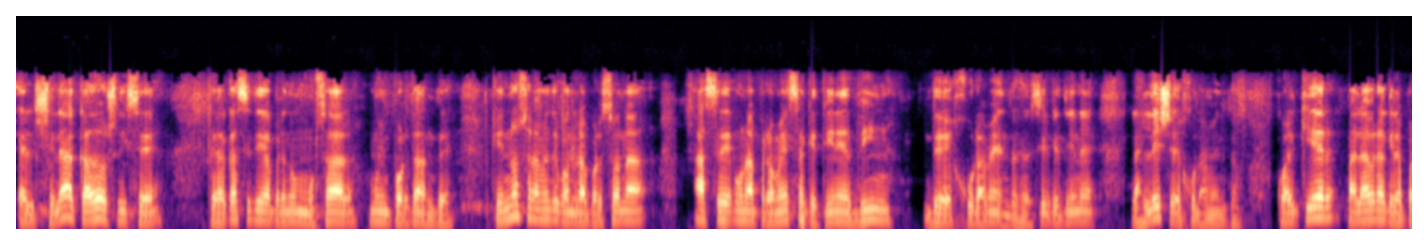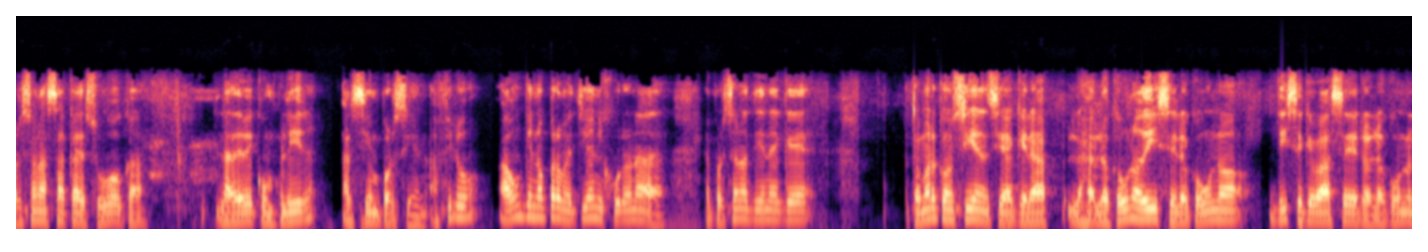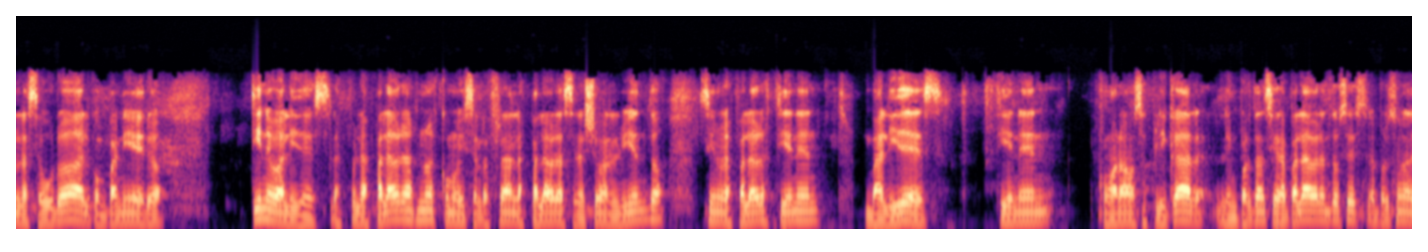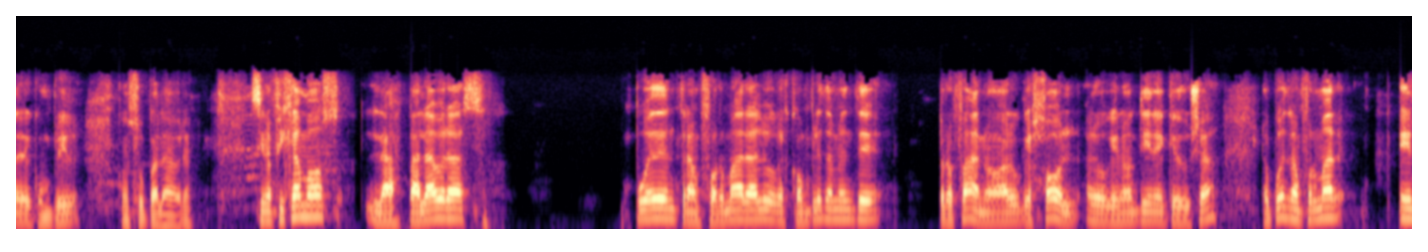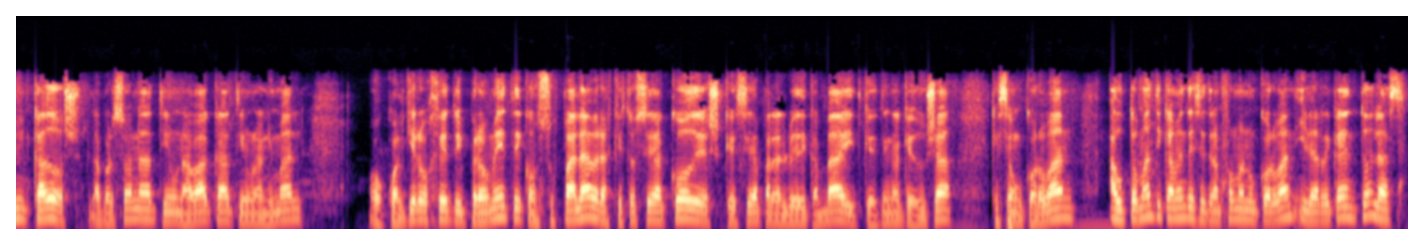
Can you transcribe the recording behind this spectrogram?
el Shelah Kadosh dice que de acá se tiene que aprender un musar muy importante, que no solamente cuando la persona hace una promesa que tiene din de juramento, es decir, que tiene las leyes de juramento. Cualquier palabra que la persona saca de su boca la debe cumplir al 100%. Afilo, aunque no prometió ni juró nada, la persona tiene que tomar conciencia que lo que uno dice, lo que uno dice que va a hacer o lo que uno le aseguró al compañero, tiene validez. Las, las palabras no es como dice el refrán, las palabras se las llevan el viento, sino las palabras tienen validez, tienen, como ahora vamos a explicar, la importancia de la palabra, entonces la persona debe cumplir con su palabra. Si nos fijamos, las palabras pueden transformar algo que es completamente profano, algo que es hol, algo que no tiene que duya, lo pueden transformar en kadosh. La persona tiene una vaca, tiene un animal o cualquier objeto y promete con sus palabras que esto sea kodesh, que sea para el Bedekabait, que tenga que duya, que sea un corbán, automáticamente se transforma en un corbán y le recaen todas las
